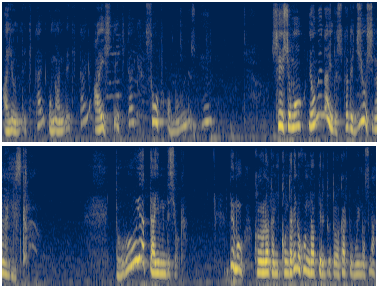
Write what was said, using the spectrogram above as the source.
歩んでいきたい拝んでいきたい愛していきたいそう思うんですね。聖書も読めないんですだって字を知らないんですからどうやって歩むんでしょうかでもこの中にこんだけの本になっているということは分かると思いますが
